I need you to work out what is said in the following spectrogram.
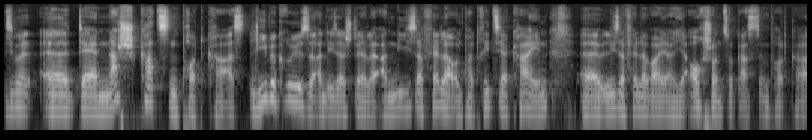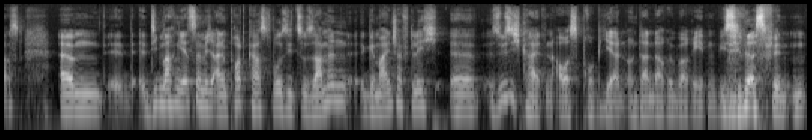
Sie meinte, äh, der Naschkatzen-Podcast. Liebe Grüße an dieser Stelle an Lisa Feller und Patricia Kein. Äh, Lisa Feller war ja hier auch schon zu Gast im Podcast. Ähm, die machen jetzt nämlich einen Podcast, wo sie zusammen gemeinschaftlich äh, Süßigkeiten ausprobieren und dann darüber reden, wie sie das finden.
